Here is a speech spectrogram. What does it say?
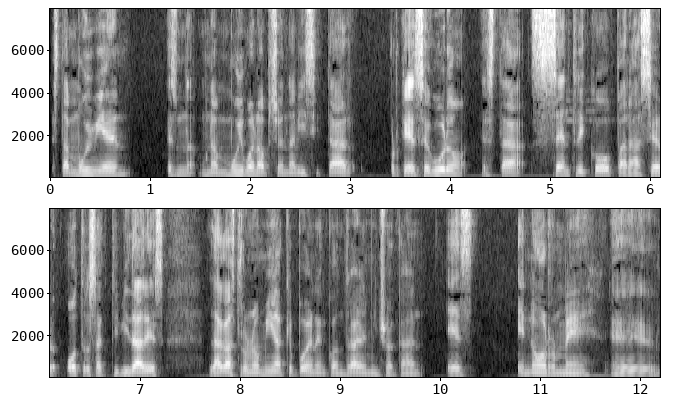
está muy bien. Es una, una muy buena opción a visitar porque es seguro, está céntrico para hacer otras actividades. La gastronomía que pueden encontrar en Michoacán es enorme. Eh,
